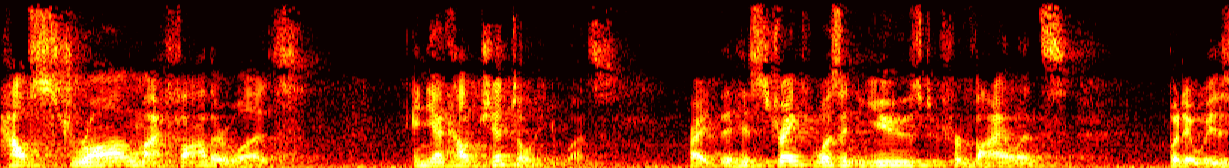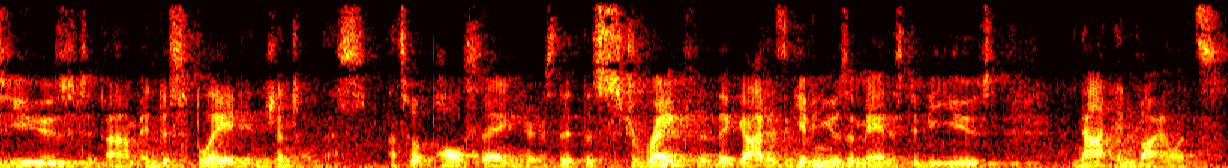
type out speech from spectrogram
how strong my father was, and yet how gentle he was. Right? That his strength wasn't used for violence, but it was used um, and displayed in gentleness. That's what Paul's saying here is that the strength that God has given you as a man is to be used not in violence,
